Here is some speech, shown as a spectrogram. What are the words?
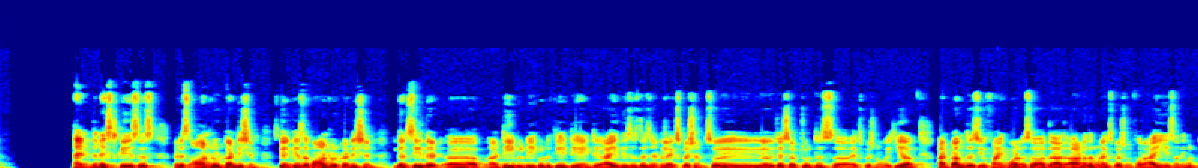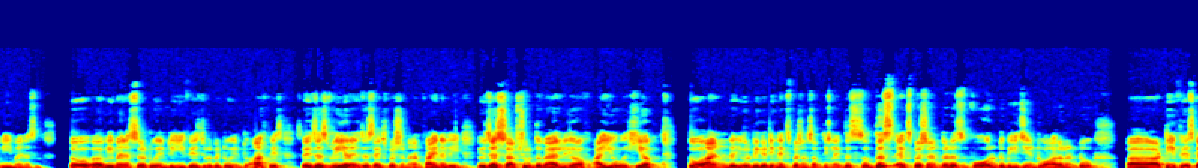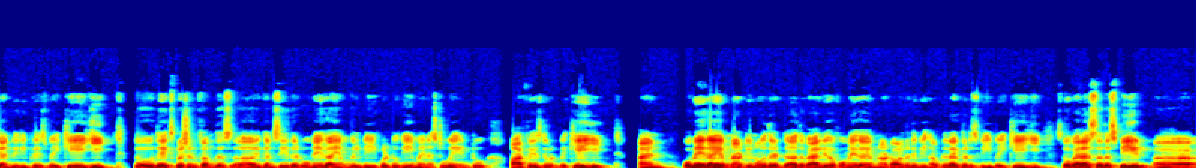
And the next case is that is on load condition. So in case of on load condition, you can see that uh, T will be equal to KTI into I. This is the general expression. So you just substitute this uh, expression over here, and from this you find what. So the, the another one expression for I is nothing but V minus so uh, V uh, 2 into E phase divided by 2 into R phase. So you just rearrange this expression and finally you just substitute the value of I over here. So and you will be getting expression something like this. So this expression that is 4 into BG into RL into uh, T phase can be replaced by KE. So the expression from this uh, you can see that omega m will be equal to V minus 2A into R phase divided by KE and omega m naught you know that uh, the value of omega m naught already we have derived that is v by ke so whereas uh, the speed uh,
